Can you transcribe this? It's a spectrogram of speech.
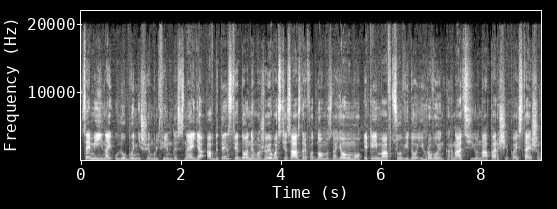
Це мій найулюбленіший мультфільм Диснея, а в дитинстві до неможливості заздрив одному знайомому, який мав цю відеоігрову інкарнацію на першій PlayStation.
